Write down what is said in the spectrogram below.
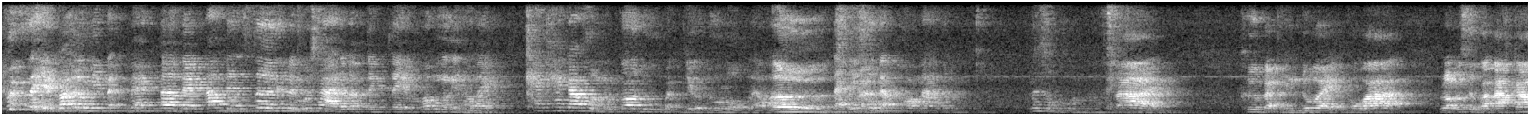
เพิ่งจะเห็นว่าเออมีแบ็คแบ็คเออแบ็คอัพแดนเซอร์ที่เป็นผู้ชายแล้วแบบเต็มๆเพราะปกติทวายแค่แค่เก้าคนมันก็ดูแบบเยอะดูรกแล้วอะเออแต่นี่คือแบบพอมามันมันสมบูรณ์ perfect ใช่คือแบบเห็นด้วย เพราะว่า เรารู้สึกว่าอะเก้า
